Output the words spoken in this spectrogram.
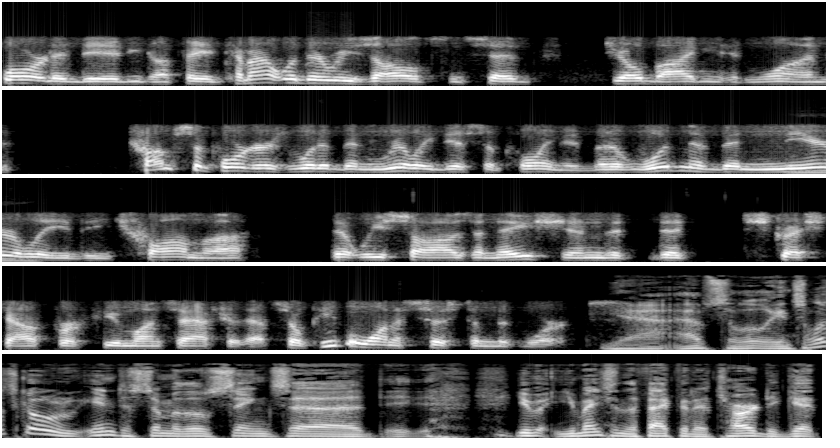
Florida did, you know, if they had come out with their results and said Joe Biden had won, Trump supporters would have been really disappointed, but it wouldn't have been nearly the trauma that we saw as a nation that, that stretched out for a few months after that. So people want a system that works. Yeah, absolutely. And so let's go into some of those things. Uh, you, you, mentioned the fact that it's hard to get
